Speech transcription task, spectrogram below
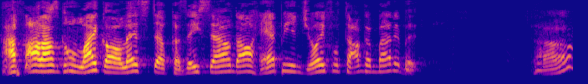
I thought I was going to like all that stuff because they sound all happy and joyful talking about it, but Huh?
